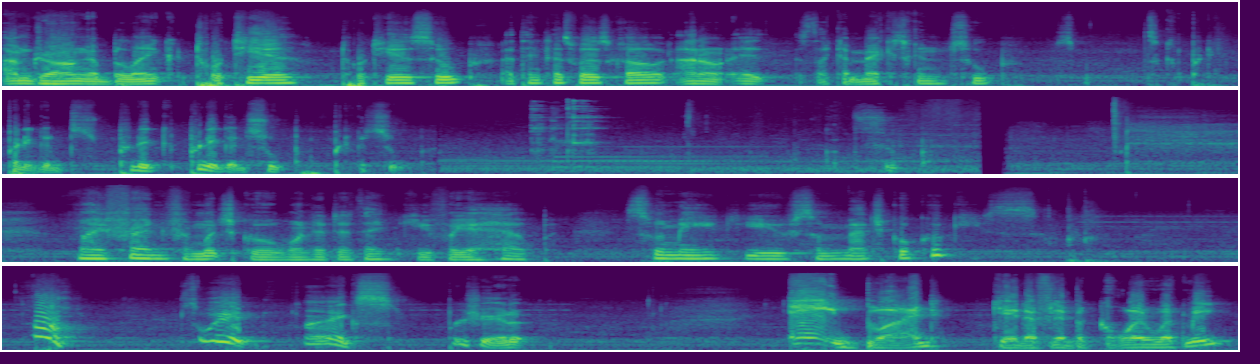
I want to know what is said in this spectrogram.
I'm drawing a blank tortilla tortilla soup. I think that's what it's called. I don't. It's like a Mexican soup. It's, it's pretty good, pretty pretty good soup. Pretty good soup. Good soup. My friend from witch school wanted to thank you for your help, so we made you some magical cookies. Oh, sweet. Thanks. Appreciate it. Hey, bud, care to flip a coin with me?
